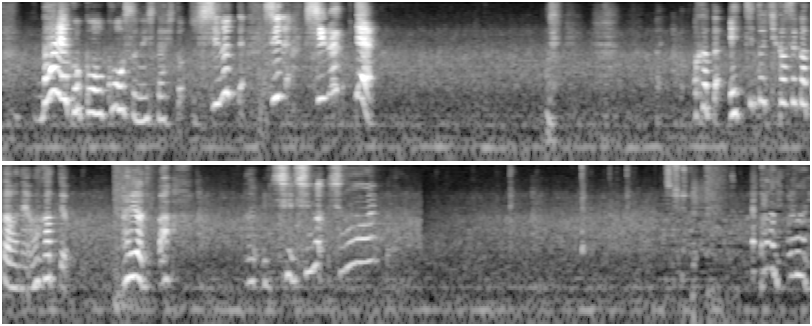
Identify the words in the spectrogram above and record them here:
誰ここをコースにした人？死ぬって死ぬ死ぬって！分かった。エッジと聞かせ方はね分かったよ。ありがとう。あし死な死なない？えこれ何？これ何？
